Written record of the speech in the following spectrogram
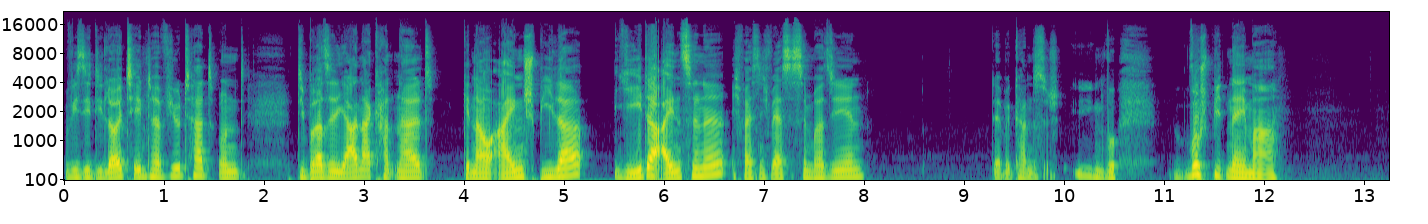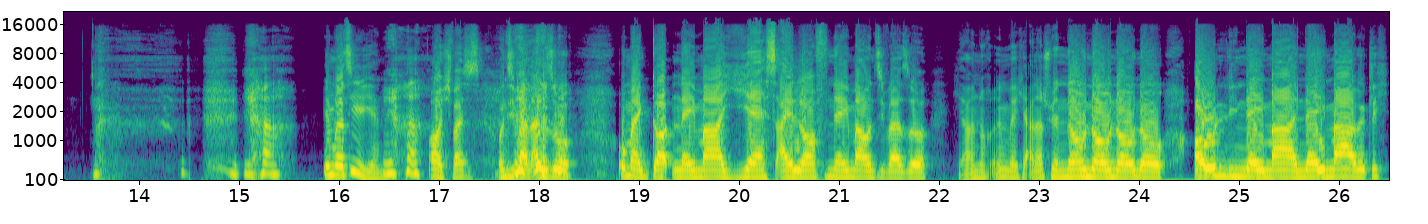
wie sie die Leute interviewt hat und die Brasilianer kannten halt genau einen Spieler, jeder einzelne, ich weiß nicht, wer ist es in Brasilien? Der bekannteste irgendwo. Wo spielt Neymar? Ja, In Brasilien. ja. Oh, ich weiß es. Und sie waren alle so, oh mein Gott, Neymar, yes, I love Neymar. Und sie war so, ja, und noch irgendwelche anderen Spieler, no, no, no, no, only Neymar, Neymar, wirklich.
